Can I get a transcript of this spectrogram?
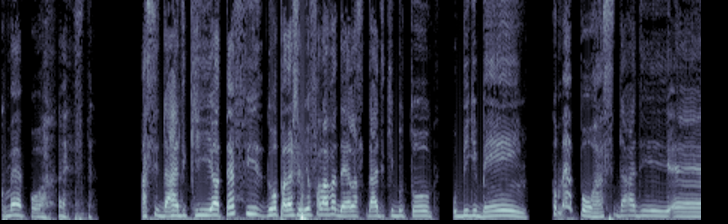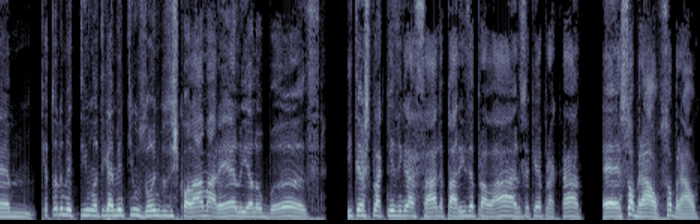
Como é, porra? a cidade que eu até fiz, numa palestra minha eu falava dela, a cidade que botou o Big Ben. Como é, porra? A cidade é, que é toda tinha, antigamente tinha os ônibus escolar amarelo, Yellow Bus, e tem as plaquinhas engraçadas, Paris é pra lá, não sei o que é pra cá. É Sobral, Sobral.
